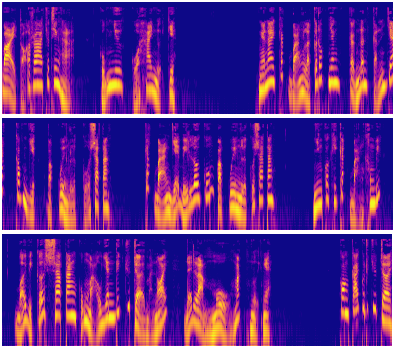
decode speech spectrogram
bày tỏ ra cho thiên hạ, cũng như của hai người kia. Ngày nay các bạn là cơ đốc nhân cần nên cảnh giác công việc và quyền lực của Satan. Các bạn dễ bị lôi cuốn vào quyền lực của Satan, nhưng có khi các bạn không biết, bởi vì cớ Satan cũng mạo danh Đức Chúa Trời mà nói để làm mù mắt người nghe. Con cái của Đức Chúa Trời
